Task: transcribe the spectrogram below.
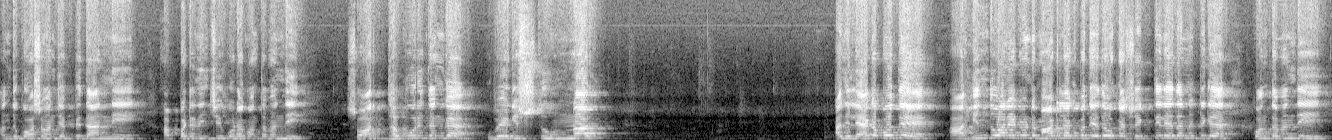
అందుకోసం అని చెప్పి దాన్ని అప్పటి నుంచి కూడా కొంతమంది స్వార్థపూరితంగా ఉపయోగిస్తూ ఉన్నారు. అది లేకపోతే ఆ హిందూ అనేటువంటి మాట లేకపోతే ఏదో ఒక శక్తి లేదన్నట్టుగా కొంతమంది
